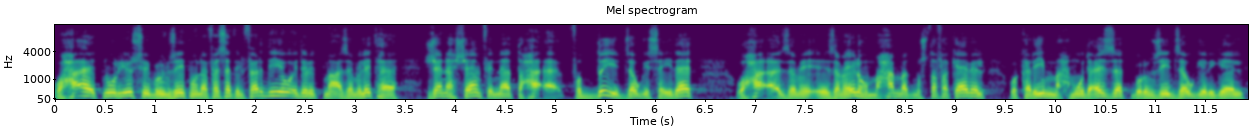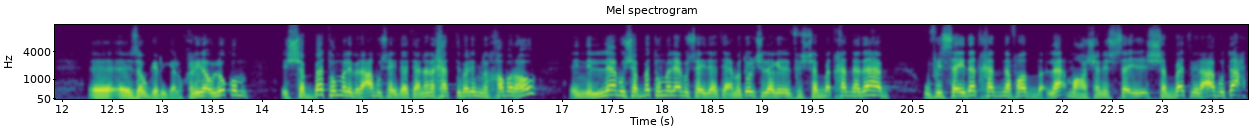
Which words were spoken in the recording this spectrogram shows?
وحققت نور يسري برونزيه منافسة الفردي وقدرت مع زميلتها جان هشام في إنها تحقق فضية زوج السيدات وحقق زمايلهم محمد مصطفى كامل وكريم محمود عزت برونزيه زوج رجال زوج الرجال وخليني أقول لكم الشابات هم اللي بيلعبوا سيدات. يعني أنا خدت بالي من الخبر أهو إن اللي لعبوا شابات هم اللي لعبوا سيدات. يعني ما تقولش ده في الشابات خدنا ذهب وفي السيدات خدنا فضة. لا ما هو عشان الشابات بيلعبوا تحت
